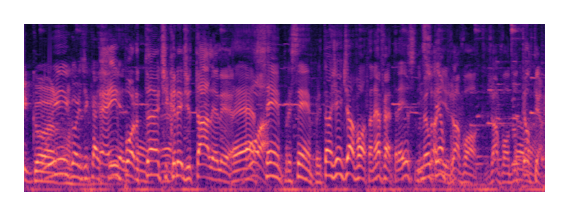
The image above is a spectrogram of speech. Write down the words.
Igor. O Igor de Caxias. É importante então, acreditar, Lelê. É, Boa. sempre, sempre. Então a gente já volta, né, Fetter? É isso? No Isso meu aí, tempo? já volta, já volta, no teu tempo.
